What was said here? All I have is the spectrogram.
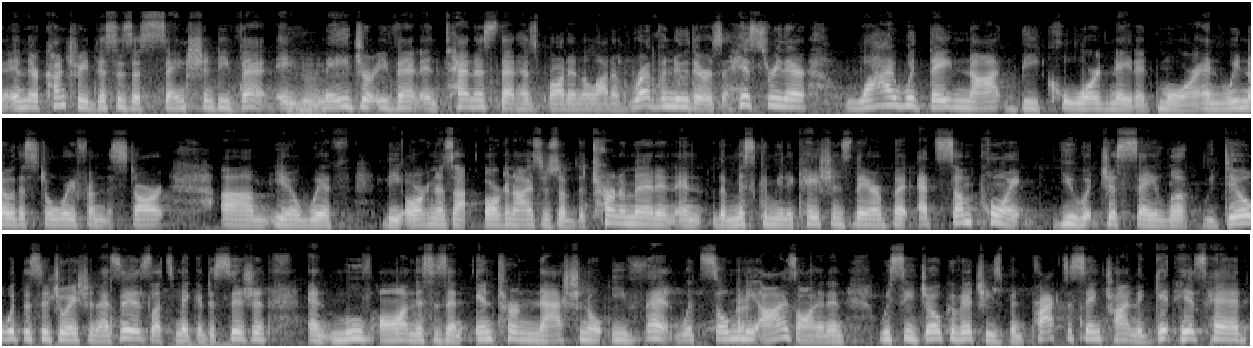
know, in their country, this is a sanctioned event, a mm-hmm. major event in tennis that has brought in a lot of revenue. There's a history there. Why would they not be coordinated more? And we know the story from the start, um, you know, with the organiz- organizers of the tournament and, and the miscommunications there. But at some point, you would just say, look, we deal with the situation as is. Let's make a decision and move on. This is an international event with so many eyes on it. And we see Djokovic, he's been practicing, trying to get his head,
